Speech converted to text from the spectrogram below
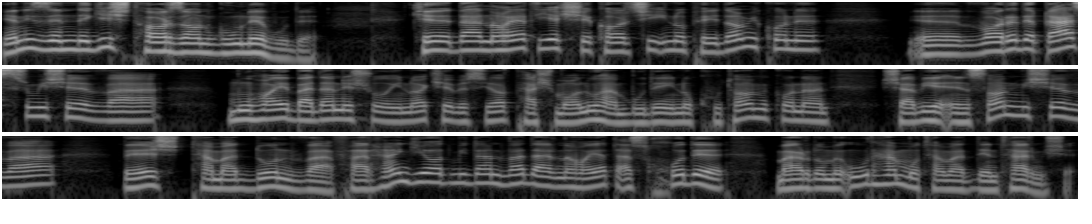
یعنی زندگیش تارزان گونه بوده. که در نهایت یک شکارچی اینو پیدا می‌کنه وارد قصر میشه و موهای بدنش و اینا که بسیار پشمالو هم بوده اینو کوتاه می‌کنن. شبیه انسان میشه و بهش تمدن و فرهنگ یاد میدن و در نهایت از خود مردم اور هم متمدن تر میشه.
